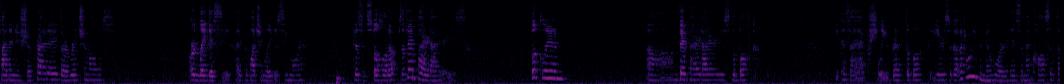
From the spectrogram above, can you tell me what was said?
Find a New Show Friday, the originals. Or Legacy. I've been watching Legacy more. Does it still hold up? The Vampire Diaries. Bookland. Um, Vampire Diaries, the book. Because I actually read the book years ago. I don't even know where it is in my closet though.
